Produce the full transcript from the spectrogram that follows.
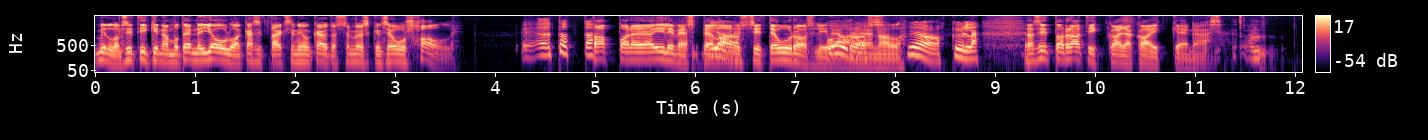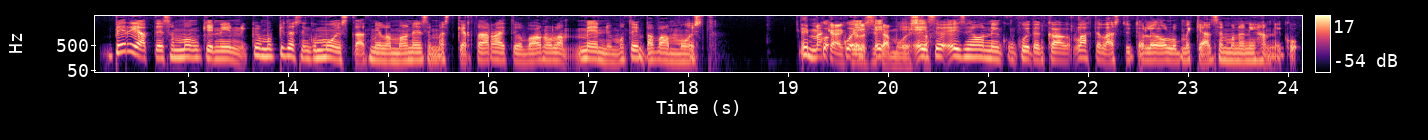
milloin sitten ikinä, mutta ennen joulua käsittääkseni on käytössä myöskin se uusi halli. Totta. Tappara ja Ilves pelaa Joo. nyt sitten Uros Live-areenalla. Joo, kyllä. Ja sitten on ratikkaa ja kaikkea näissä. Periaatteessa munkin, niin kyllä mun pitäisi niinku muistaa, että milloin mä oon ensimmäistä kertaa raitiovaunulla mennyt, mutta enpä vaan muista. En mäkään Kun kyllä ei, sitä ei, muista. Ei se, ei se ole niinku kuitenkaan lahtelaistytölle ollut mikään semmoinen ihan niinku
